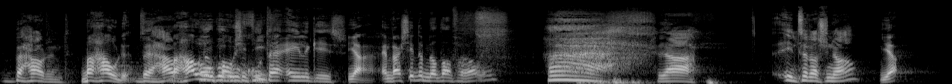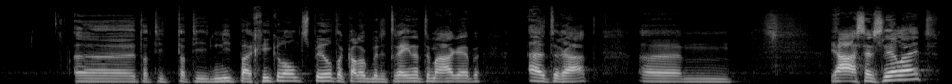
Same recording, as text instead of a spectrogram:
Behoudend. Behoudend. Behoudend, Behouden over hoe positief. goed hij eigenlijk is. Ja, en waar zit hem dat dan vooral in? Ah, ja, internationaal. Ja. Eh, dat, hij, dat hij niet bij Griekenland speelt. Dat kan ook met de trainer te maken hebben, uiteraard. Ehm, ja, zijn snelheid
